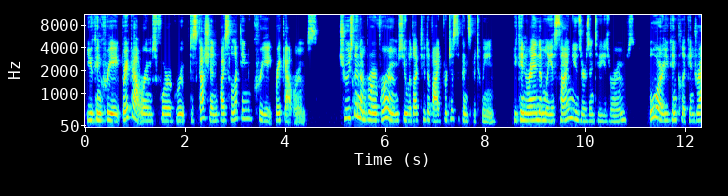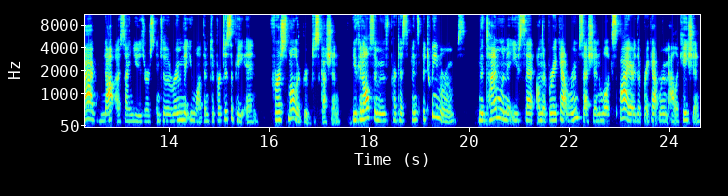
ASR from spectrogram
You can create breakout rooms for a group discussion by selecting Create Breakout Rooms. Choose the number of rooms you would like to divide participants between. You can randomly assign users into these rooms, or you can click and drag not assigned users into the room that you want them to participate in for a smaller group discussion. You can also move participants between rooms. The time limit you set on the breakout room session will expire the breakout room allocation,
